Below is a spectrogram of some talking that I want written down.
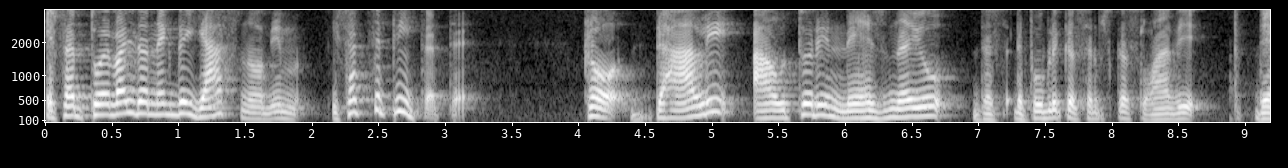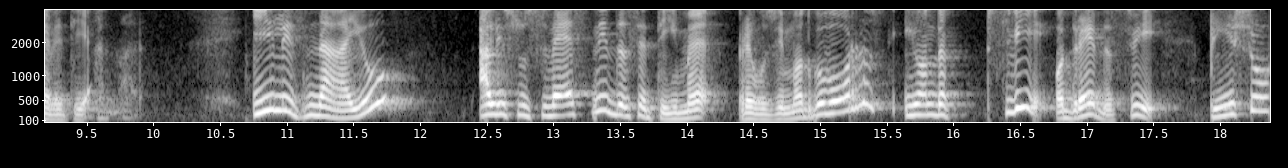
E sad, to je valjda negde jasno ovim. I sad se pitate, kao, da li autori ne znaju da Republika Srpska slavi 9. januar? Ili znaju, ali su svesni da se time preuzima odgovornost i onda svi, od reda svi, pišu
